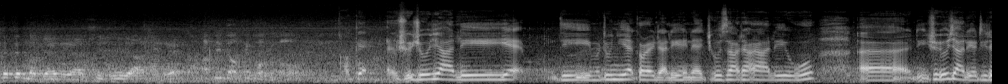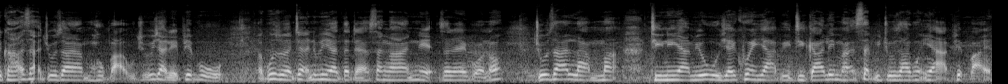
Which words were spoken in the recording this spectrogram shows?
တက်တက်မပြိုင်နေတာရှင်းပြရတယ်အပြစ်တော့ဖြစ်ဖို့တော့ဟုတ်ကဲ့ရွှေချိုးရလေးရဲ့ ဒီမတူညီရဲ့ character လေးနဲ့စူးစမ်းထားတာလေးကိုအဲဒီရွှေချိုးရလေးကဒီတကားစားစူးစမ်းတာမဟုတ်ပါဘူးရွှေချိုးရလေးဖြစ်ဖို့အခုဆိုရင်တက်အနုပညာတက်တန်15နှစ်စရိုက်ပေါ့နော်စူးစမ်းလာမှဒီနေရာမျိုးကိုရိုက်ခွင့်ရပြီးဒီကားလေးမှာဆက်ပြီးစူးစမ်းခွင့်ရတာဖြစ်ပါတယ်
